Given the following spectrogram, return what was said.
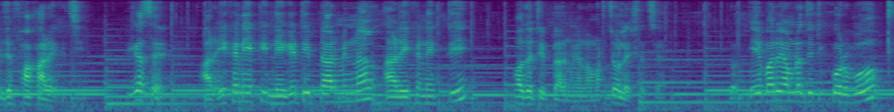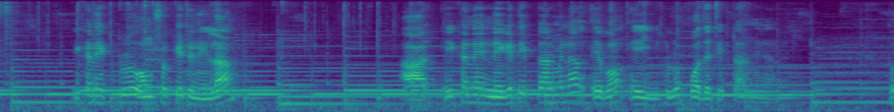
এই যে ফাঁকা রেখেছি। ঠিক আছে? আর এখানে একটি নেগেটিভ টার্মিনাল আর এখানে একটি পজিটিভ টার্মিনাল আমার চলে এসেছে। তো এবারে আমরা যেটি করব এখানে একটু অংশ কেটে নিলাম। আর এখানে নেগেটিভ টার্মিনাল এবং এই হলো পজিটিভ টার্মিনাল তো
